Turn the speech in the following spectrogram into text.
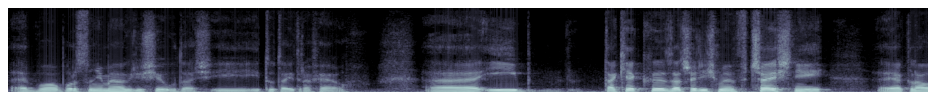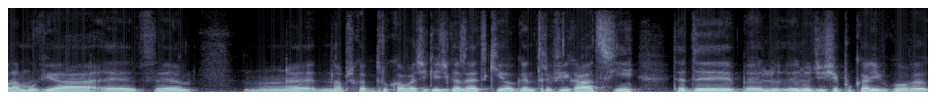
e, bo po prostu nie mają gdzie się udać i, i tutaj trafiają. E, I tak jak zaczęliśmy wcześniej, e, jak Laura mówiła, w, mm, na przykład drukować jakieś gazetki o gentryfikacji, wtedy lu- ludzie się pukali w głowę,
